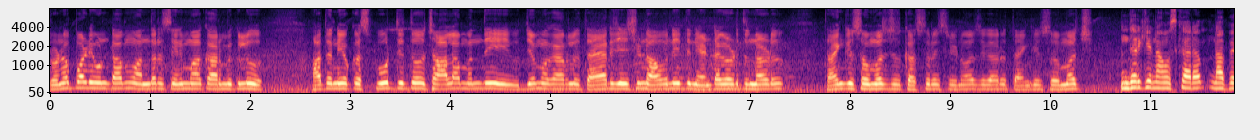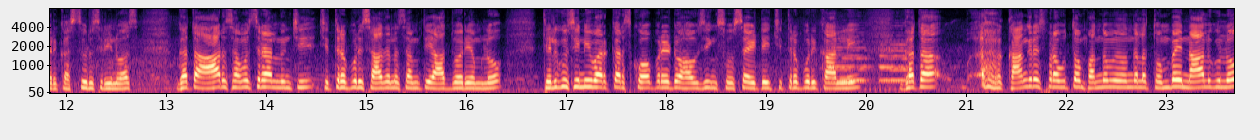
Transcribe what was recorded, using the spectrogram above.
రుణపడి ఉంటాము. అందరూ సినిమా కార్మికులు. అతని యొక్క స్ఫూర్తితో చాలామంది ఉద్యమకారులు తయారు చేసిండు. అవినీతిని ఎంటగడుతున్నాడు thank you so much Kasturi Srinivas garu. Thank you సో మచ్ అందరికీ నమస్కారం. నా పేరు కస్తూరి శ్రీనివాస్ గత ఆరు సంవత్సరాల నుంచి చిత్రపురి సాధన సమితి ఆధ్వర్యంలో Telugu cine workers cooperative housing society Chitrapuri colony గత కాంగ్రెస్ ప్రభుత్వం పంతొమ్మిది వందల తొంభై నాలుగులో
